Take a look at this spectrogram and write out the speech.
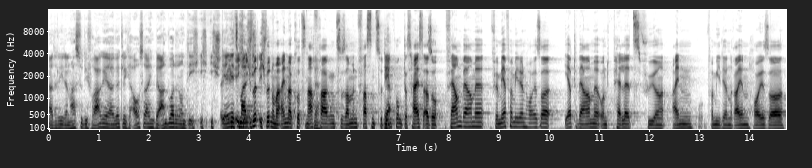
Nathalie, dann hast du die Frage ja wirklich ausreichend beantwortet und ich, ich, ich stelle jetzt mal. Ich, ich würde ich würd noch mal einmal kurz nachfragen, ja. zusammenfassen zu dem ja. Punkt. Das heißt also Fernwärme für Mehrfamilienhäuser, Erdwärme und Pellets für Einfamilienreihenhäuser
